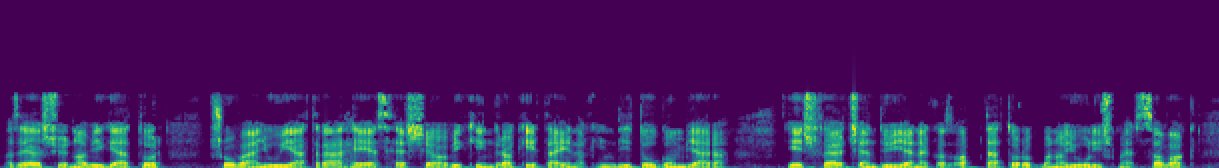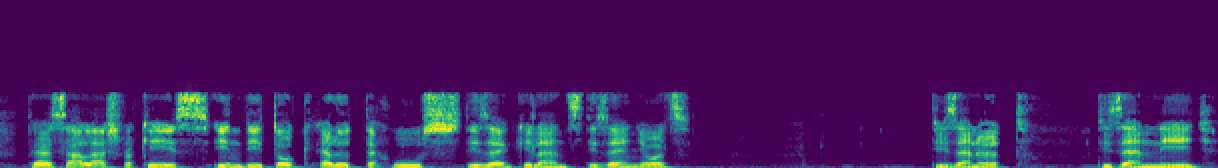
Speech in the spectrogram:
az első navigátor, sovány ujját ráhelyezhesse a viking rakétáinak indítógombjára, és felcsendüljenek az aptátorokban a jól ismert szavak, felszállásra kész, indítok, előtte 20, 19, 18, 15, 14,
